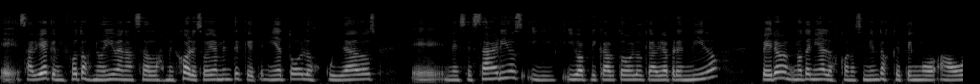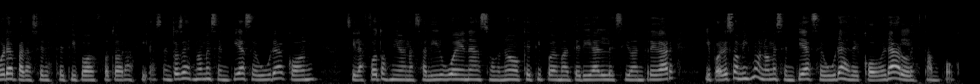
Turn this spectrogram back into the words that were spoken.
eh, sabía que mis fotos no iban a ser las mejores, obviamente que tenía todos los cuidados eh, necesarios y iba a aplicar todo lo que había aprendido, pero no tenía los conocimientos que tengo ahora para hacer este tipo de fotografías. Entonces no me sentía segura con si las fotos me iban a salir buenas o no, qué tipo de material les iba a entregar y por eso mismo no me sentía segura de cobrarles tampoco.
